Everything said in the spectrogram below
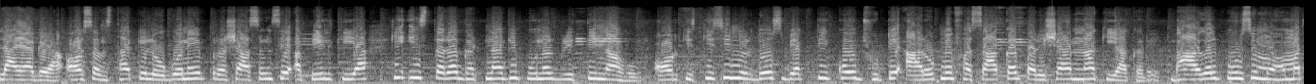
लाया गया और संस्था के लोगों ने प्रशासन से अपील किया कि इस तरह घटना की पुनर्वृत्ति न हो और कि, किसी निर्दोष व्यक्ति को झूठे आरोप में फंसाकर परेशान न किया करे। भागलपुर से मोहम्मद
